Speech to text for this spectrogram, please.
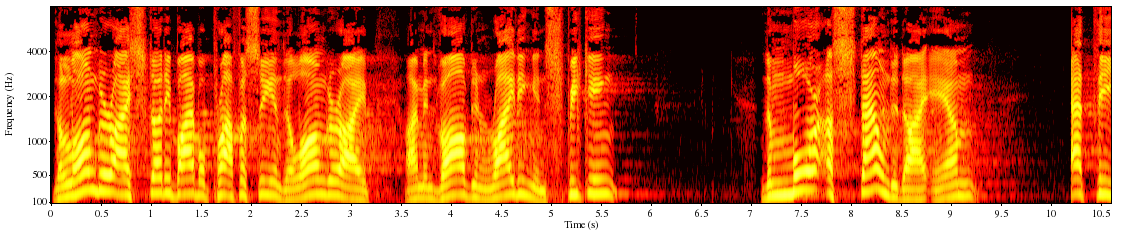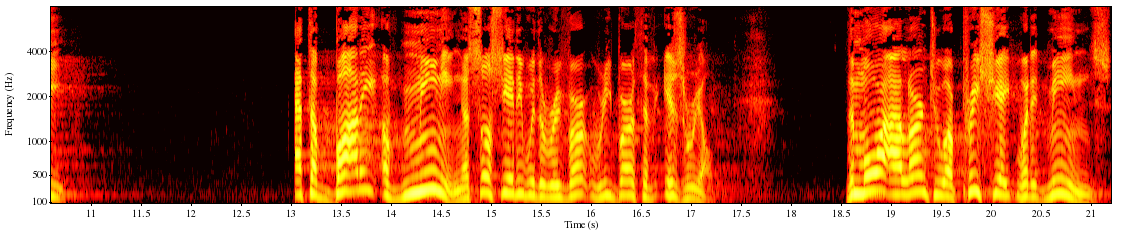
The longer I study Bible prophecy and the longer I, I'm involved in writing and speaking, the more astounded I am at the at the body of meaning associated with the rebirth of Israel. The more I learn to appreciate what it means,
